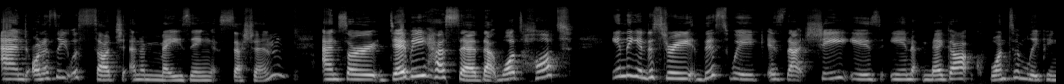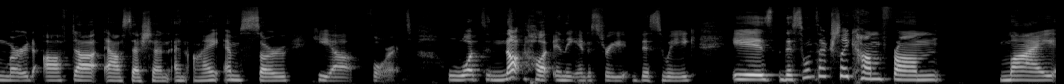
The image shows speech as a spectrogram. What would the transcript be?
And honestly, it was such an amazing session. And so Debbie has said that what's hot in the industry this week is that she is in mega quantum leaping mode after our session, and I am so here for it. What's not hot in the industry this week is this one's actually come from my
